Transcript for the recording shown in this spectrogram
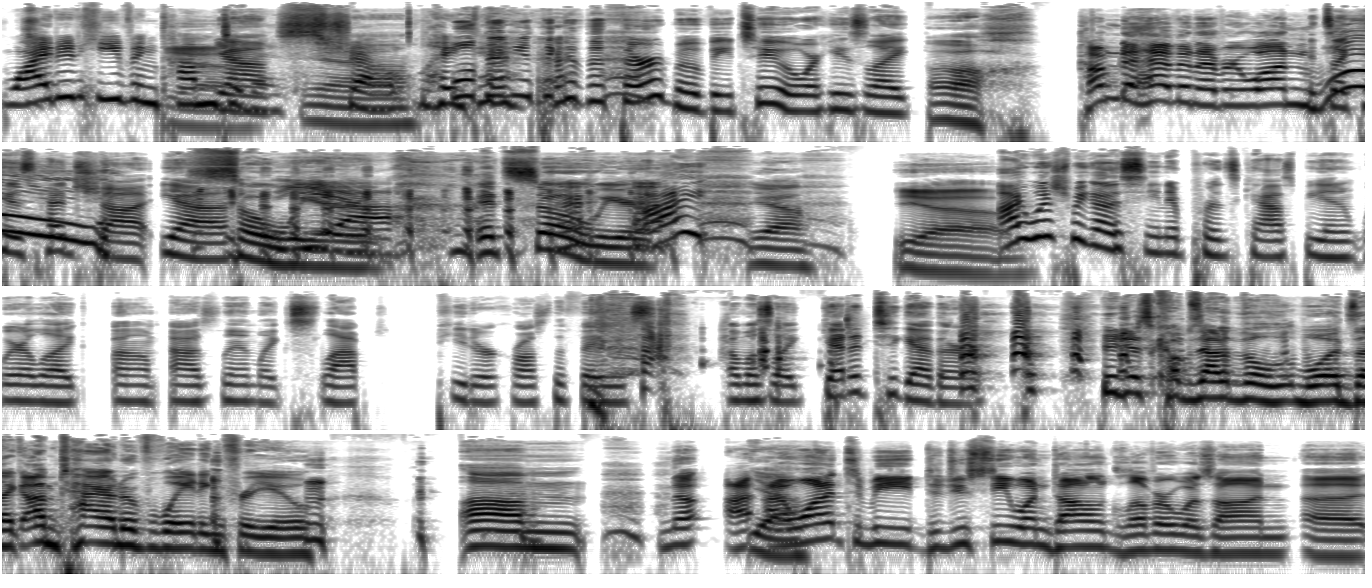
Why did he even come Yeah. to this Yeah. show? Like well, then you think of the third movie too, where he's like, Ugh. Come to heaven everyone it's like his headshot. Yeah. So weird. Yeah. It's so weird. I yeah. yeah I wish we got a scene in Prince Caspian where like um Aslan like slapped Peter across the face and was like, "Get it together." He just comes out of the woods like, I'm tired of waiting for you. Um, no I, Yeah. I want it to be did you see when donald glover was on uh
